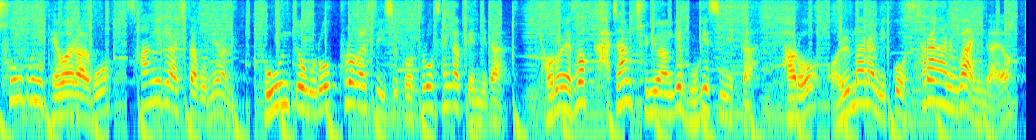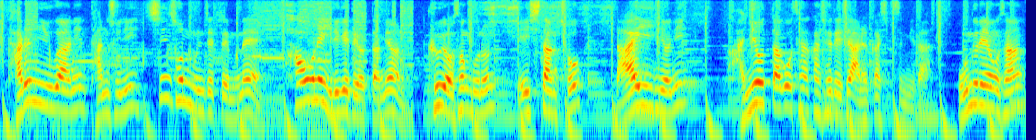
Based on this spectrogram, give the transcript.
충분히 대화를 하고 상의를 하시다 보면 좋은 쪽으로 풀어갈 수 있을 것으로 생각됩니다. 결혼에서 가장 중요한 게 뭐겠습니까? 바로 얼마나 믿고 사랑하는 거 아닌가요? 다른 이유가 아닌 단순히 신손 문제 때문에 파혼에 이르게 되었다면 그 여성분은 애시당초 나의 인연이 아니었다고 생각하셔야 되지 않을까 싶습니다. 오늘의 영상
